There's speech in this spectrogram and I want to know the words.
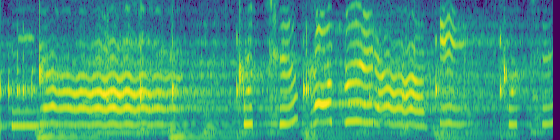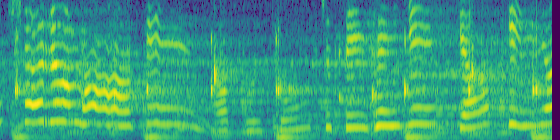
दिया कुछ कुछ सोचते हैं ये क्या किया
